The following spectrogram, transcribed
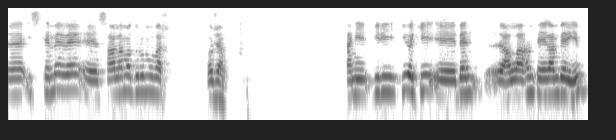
e, isteme ve e, sağlama durumu var hocam. Hani biri diyor ki e, ben Allah'ın peygamberiyim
